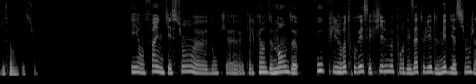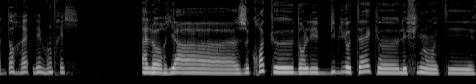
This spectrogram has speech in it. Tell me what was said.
de fabrication. Et enfin, une question. donc, quelqu'un demande où puis-je retrouver ces films pour des ateliers de médiation? J'adorerais les montrer. Alors, il y a, je crois que dans les bibliothèques, euh, les films ont été.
